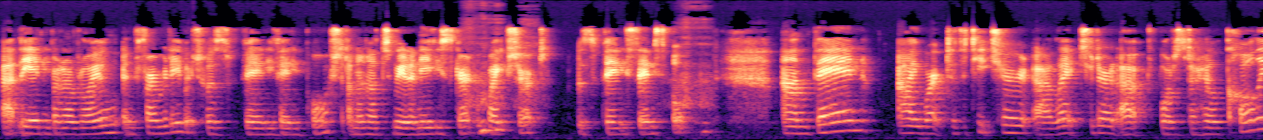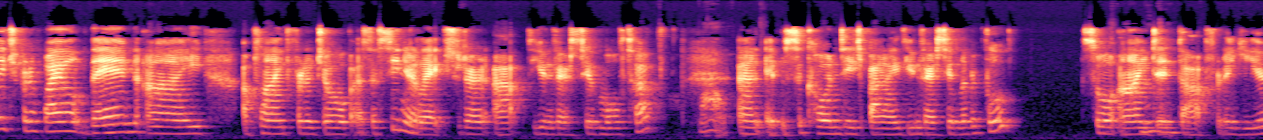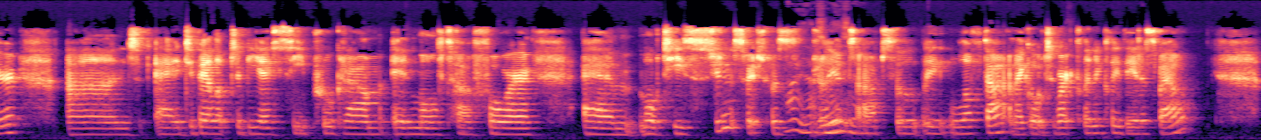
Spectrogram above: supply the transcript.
at the Edinburgh Royal Infirmary which was very very posh and I had to wear a navy skirt and white shirt. It was very sensible. And then I worked as a teacher, a lecturer at Foresterhill College for a while. Then I applied for a job as a senior lecturer at the University of Malta. Wow. And it was seconded by the University of Liverpool. So I mm. did that for a year and uh, developed a BSc program in Malta for um, Maltese students, which was oh, brilliant. Amazing. I absolutely loved that. And I got to work clinically there as well.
